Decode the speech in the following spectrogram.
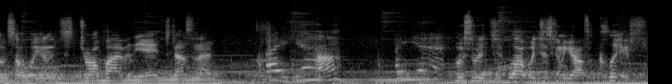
Looks like we're going to just drop over the edge, doesn't it? Oh, uh, yeah. Huh? Oh, uh, yeah. Looks like we're just, like we're just going to go off a cliff.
